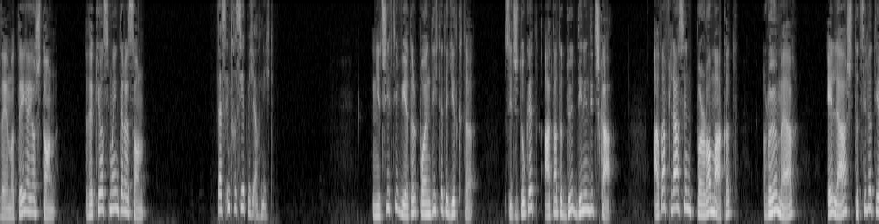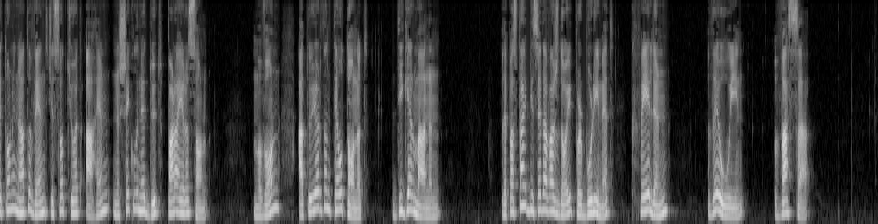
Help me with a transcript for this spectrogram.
Dhe më tej ajo shton, Dhe kjo s'më intereson. Das interessiert mich auch nicht. Një çift i vjetër po e ndiqte të gjithë këtë. Siç duket, ata të dy dinin diçka. Ata flasin për romakët, Römer, e lashtë të cilët jetonin në atë vend që sot quhet Ahen në shekullin e dytë para erës sonë. Më vonë, aty erdhën teutonët, die Germanen, Dhe pastaj biseda vazhdoi për burimet, Quellen dhe ujin, Wasser.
